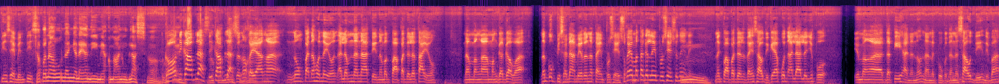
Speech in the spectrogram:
1970s. Sa panahonan niya na yan ni Ma- Manong Blas. Oh, okay. ni Kablas, ni Oh, Kablas. Kablas, Ano? oh. Kaya nga, nung panahon na yon alam na natin na magpapadala tayo ng mga manggagawa. Nag-umpisa na, meron na tayong proseso. Kaya matagal na yung proseso na yun eh. Mm. Nagpapadala tayo sa Saudi. Kaya kung naalala nyo po, yung mga datihan ano, na nagpupunta na Saudi, di ba?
